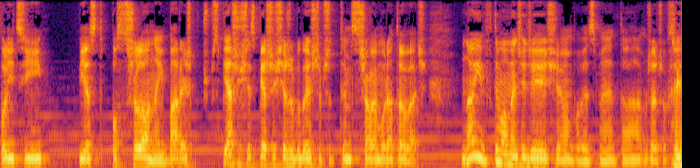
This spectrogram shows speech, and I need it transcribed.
policji jest postrzelony i Barry spieszy się, spieszy się, żeby go jeszcze przed tym strzałem uratować. No i w tym momencie dzieje się, powiedzmy, ta rzecz, o której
